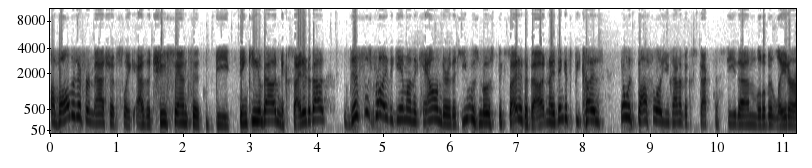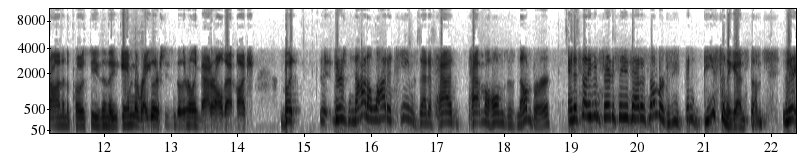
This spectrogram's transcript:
of all the different matchups, like as a Chiefs fan to be thinking about and excited about, this is probably the game on the calendar that he was most excited about. And I think it's because, you know, with Buffalo, you kind of expect to see them a little bit later on in the postseason. The game in the regular season doesn't really matter all that much. But there's not a lot of teams that have had Pat Mahomes' number. And it's not even fair to say he's had his number because he's been decent against them. They're,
